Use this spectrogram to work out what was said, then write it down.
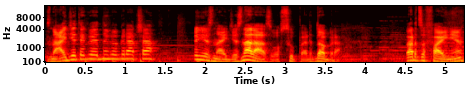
Znajdzie tego jednego gracza? Czy nie znajdzie? Znalazło, super, dobra. Bardzo fajnie.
